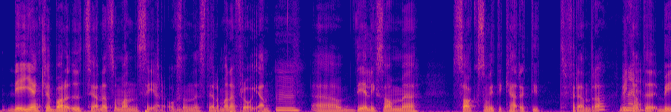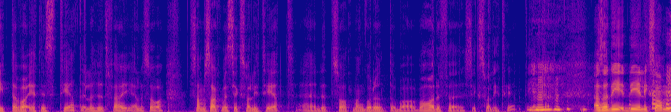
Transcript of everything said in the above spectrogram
det är egentligen bara utseendet som man ser och sen ställer man den frågan. Mm. Eh, det är liksom eh, saker som vi inte kan riktigt förändra. Vi Nej. kan inte byta vår etnicitet eller hudfärg eller så. Samma sak med sexualitet. Eh, det är så att man går runt och bara, vad har du för sexualitet egentligen? alltså det, det är liksom,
